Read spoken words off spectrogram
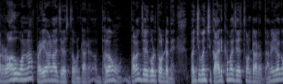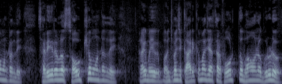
రాహు వలన ప్రయాణాలు చేస్తూ ఉంటారు. బలం బలం చేకూరుతూ ఉంటుంది. మంచి మంచి కార్యక్రమాలు చేస్తూ ఉంటారు. ధనయోగం ఉంటుంది. శరీరంలో సౌఖ్యం ఉంటుంది. అలాగే మీరు మంచి మంచి కార్యక్రమాలు చేస్తారు. ఫోర్త్ భావంలో గురుడు.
